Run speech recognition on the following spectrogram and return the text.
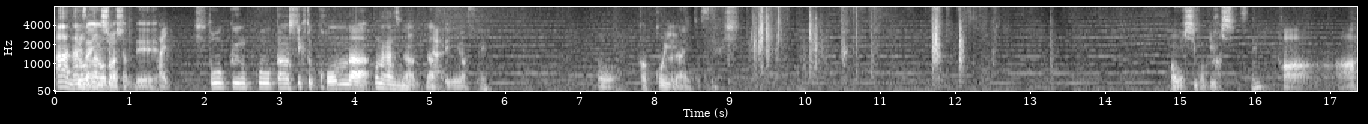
ああ、なデザインしましたんで、はい。トークン交換していくとこんなこんな感じになってる。いますね。おかっこいい。ないとですね。お騎士号の騎士ですね。はあ。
